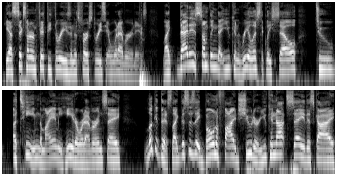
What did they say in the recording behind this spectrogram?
He has 653s in his first three or whatever it is. Like that is something that you can realistically sell to a team, the Miami Heat or whatever, and say, "Look at this! Like this is a bona fide shooter. You cannot say this guy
